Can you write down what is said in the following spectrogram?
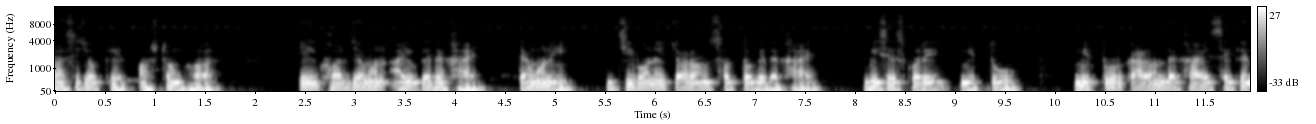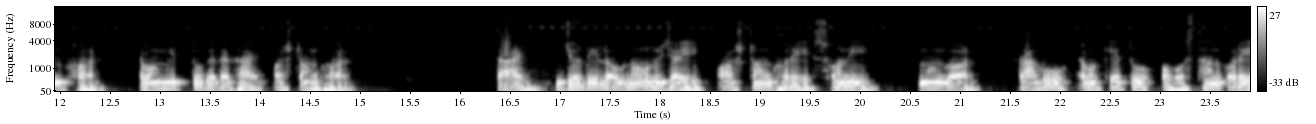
রাশিচক্রের অষ্টম ঘর। এই ঘর যেমন আয়ুকে দেখায় তেমনই জীবনে চরম সত্যকে দেখায়, বিশেষ করে মৃত্যু। মৃত্যুর কারণ দেখায় সেকেন্ড ঘর। এবং মৃত্যুকে দেখায় অষ্টম ঘর। তাই যদি লগ্ন অনুযায়ী অষ্টম ঘরে শনি, মঙ্গল, রাহু এবং কেতু অবস্থান করে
